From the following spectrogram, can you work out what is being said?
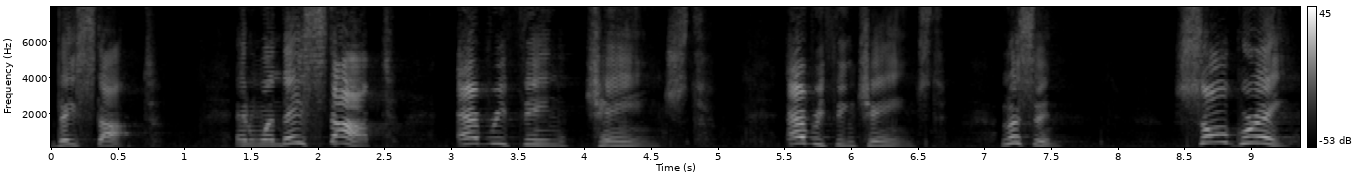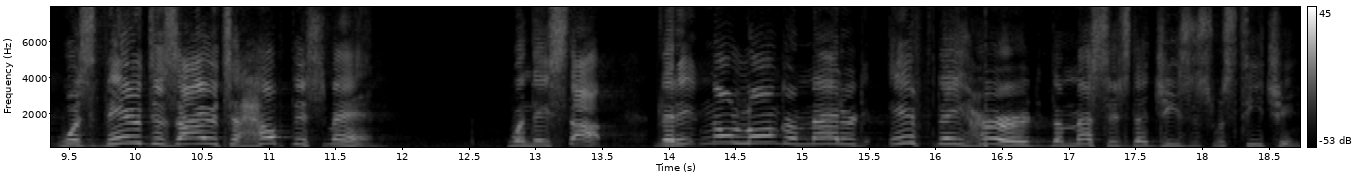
They stopped. And when they stopped, everything changed. Everything changed. Listen, so great was their desire to help this man when they stopped that it no longer mattered if they heard the message that Jesus was teaching.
